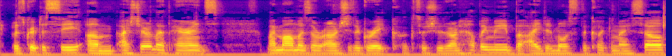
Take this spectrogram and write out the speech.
It was great to see. Um, I shared with my parents. My mom was around. She's a great cook, so she was around helping me, but I did most of the cooking myself.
